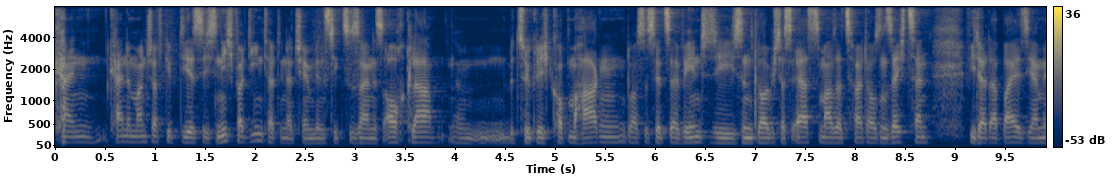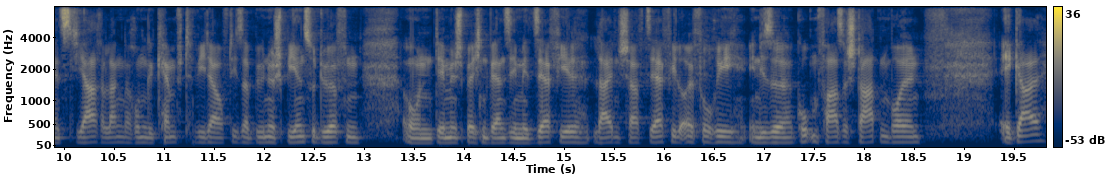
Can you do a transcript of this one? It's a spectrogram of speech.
kein, keine Mannschaft gibt, die es sich nicht verdient hat, in der Champions League zu sein, ist auch klar. Ähm, bezüglich Kopenhagen, du hast es jetzt erwähnt, sie sind, glaube ich, das erste Mal seit 2016 wieder dabei. Sie haben jetzt jahrelang darum gekämpft, wieder auf dieser Bühne spielen zu dürfen. Und dementsprechend werden sie mit sehr viel Leidenschaft, sehr viel Euphorie in diese Gruppenphase starten wollen. Egal,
